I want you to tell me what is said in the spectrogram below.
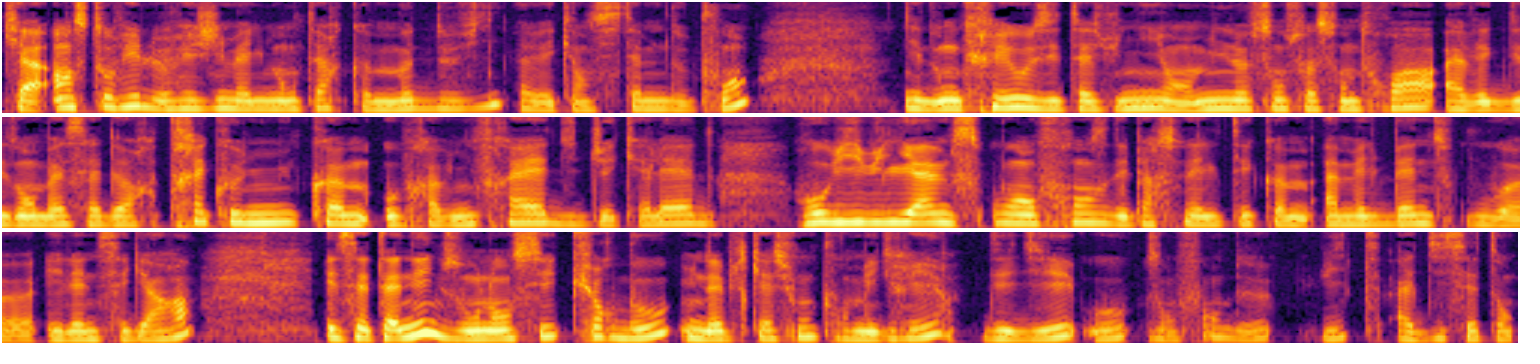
qui a instauré le régime alimentaire comme mode de vie avec un système de points est donc créé aux États-Unis en 1963 avec des ambassadeurs très connus comme Oprah Winfrey, DJ Khaled, Robbie Williams ou en France des personnalités comme Amel Bent ou euh, Hélène Segara. Et cette année, ils ont lancé Curbo, une application pour maigrir dédiée aux enfants de 8 à 17 ans.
